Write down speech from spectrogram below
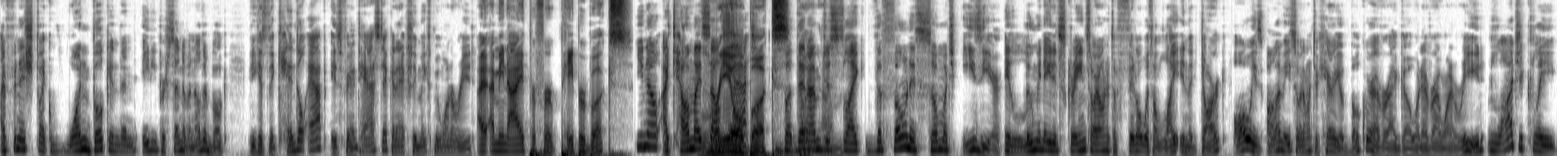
I finished like one book and then eighty percent of another book because the Kindle app is fantastic and actually makes me want to read. I, I mean, I prefer paper books, You know, I tell myself real that, books, But then I'm just um, like, the phone is so much easier. Illuminated screen, so I don't have to fiddle with a light in the dark. Always on me, so I don't have to carry a book wherever I go whenever I want to read. Logically,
